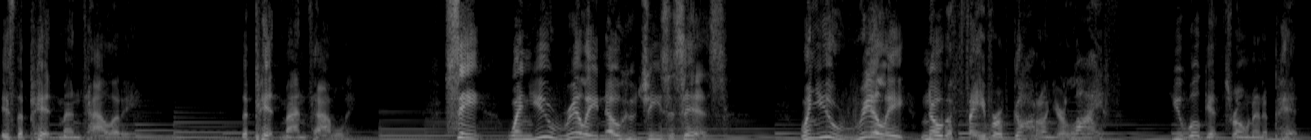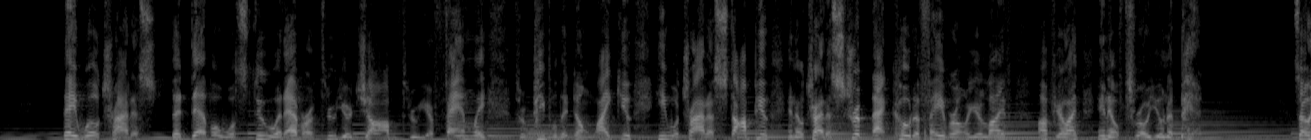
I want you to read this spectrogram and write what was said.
is the pit mentality the pit mentality. See, when you really know who Jesus is, when you really know the favor of God on your life, you will get thrown in a pit. They will try to, the devil will do whatever through your job, through your family, through people that don't like you. He will try to stop you and he'll try to strip that coat of favor all your life off your life and he'll throw you in a pit. So,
